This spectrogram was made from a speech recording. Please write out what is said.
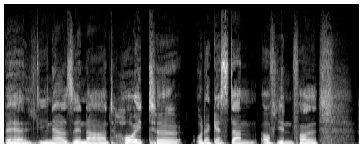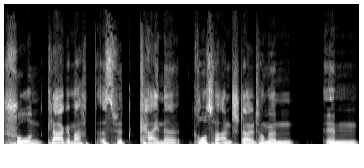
Berliner Senat heute oder gestern auf jeden Fall schon klar gemacht, es wird keine Großveranstaltungen im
